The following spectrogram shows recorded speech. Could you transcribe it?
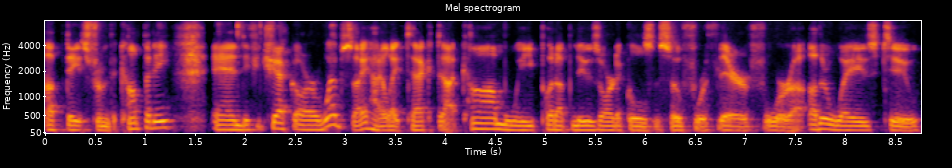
updates from the company. And if you check our website highlighttech.com, we put up news articles and so forth there for uh, other ways to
